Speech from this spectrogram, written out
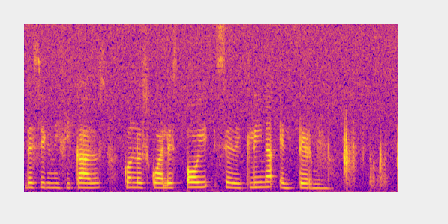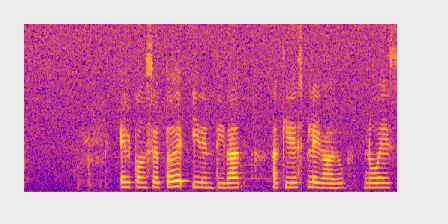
de significados con los cuales hoy se declina el término. El concepto de identidad aquí desplegado no es,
